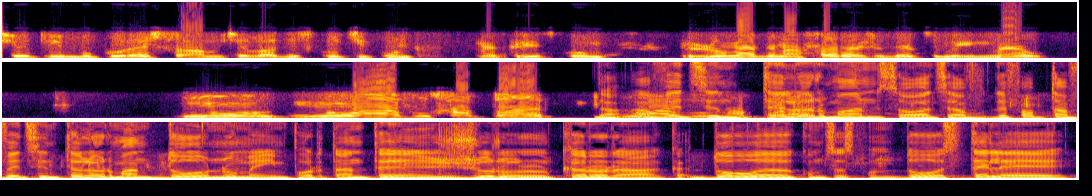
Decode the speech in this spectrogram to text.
fiu prin București, să am ceva discuții cu un metrist, cum lumea din afara județului meu nu, nu a avut habar. Da, nu a aveți avut în habar. Tellerman, sau ați avut, de fapt aveți în Tellerman două nume importante în jurul cărora, ca- două, cum să spun, două stele,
